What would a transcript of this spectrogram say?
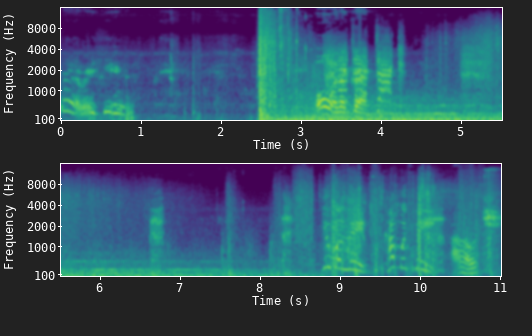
Yeah, right here. Oh, I got Under cracked. attack! You will live. Come with me. Ouch.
